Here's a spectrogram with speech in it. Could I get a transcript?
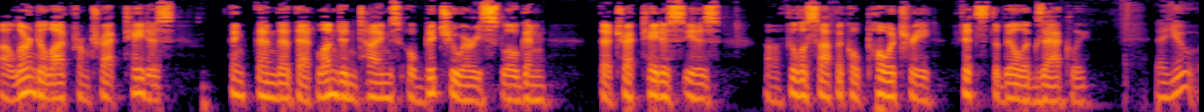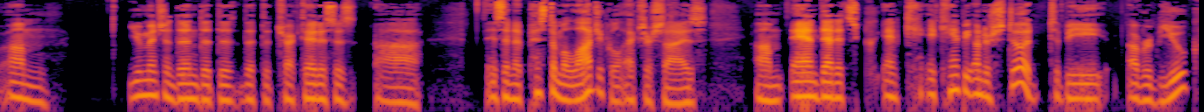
uh, learned a lot from Tractatus think then that that London Times obituary slogan, that Tractatus is uh, philosophical poetry fits the bill exactly. Now you um, you mentioned then that the that the Tractatus is uh, is an epistemological exercise, um, and that it's and it can't be understood to be a rebuke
